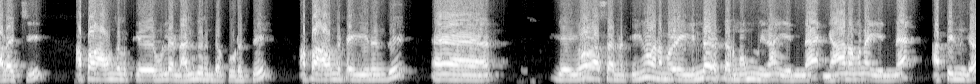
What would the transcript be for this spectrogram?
அழைச்சி அப்ப அவங்களுக்கு உள்ள நல்விருந்தை கொடுத்து அப்ப அவங்ககிட்ட இருந்து யோகாசனத்தையும் நம்மளுடைய இல்ல தர்மமும் என்ன ஞானம்னா என்ன அப்படிங்கிற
